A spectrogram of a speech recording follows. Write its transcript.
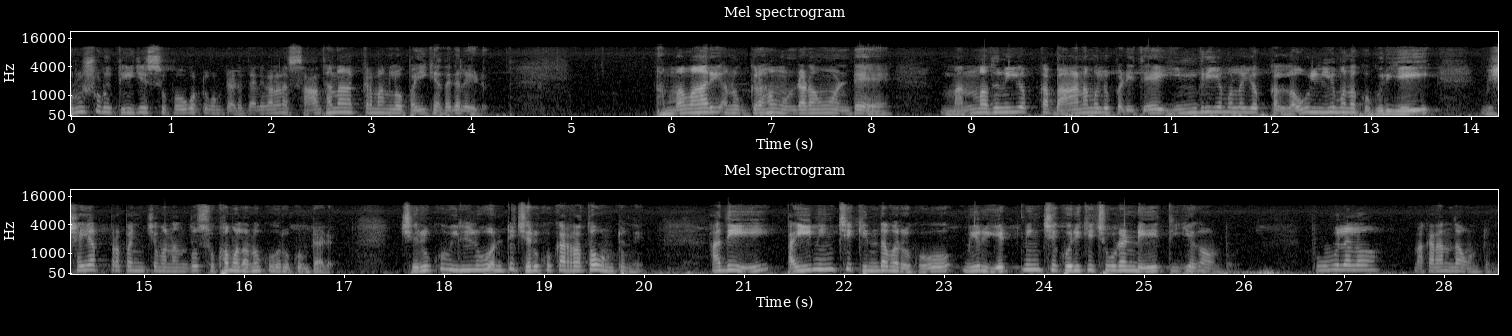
పురుషుడు తేజస్సు పోగొట్టుకుంటాడు. దాని వలన సాధనాక్రమంలో పైకి ఎదగలేడు. అమ్మవారి అనుగ్రహం ఉండడం అంటే మన్మధుని యొక్క బాణములు పడితే ఇంద్రియముల యొక్క లౌల్యమునకు గురి అయి విషయ ప్రపంచమునందు సుఖములను కోరుకుంటాడు. చెరుకు ఇల్లు అంటే చెరుకు కర్రతో ఉంటుంది. అది పైనుంచి కింద వరకు మీరు ఎట్నుంచి కొరికి చూడండి తీయగా ఉంటుంది. పువ్వులలో మకరందం ఉంటుంది.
